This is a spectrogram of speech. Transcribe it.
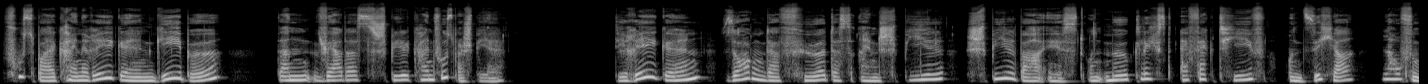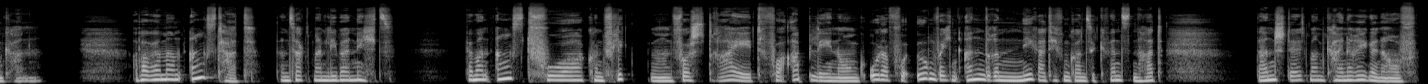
Fußball keine Regeln gäbe, dann wäre das Spiel kein Fußballspiel. Die Regeln sorgen dafür, dass ein Spiel spielbar ist und möglichst effektiv und sicher laufen kann. Aber wenn man Angst hat, dann sagt man lieber nichts. Wenn man Angst vor Konflikten, vor Streit, vor Ablehnung oder vor irgendwelchen anderen negativen Konsequenzen hat, dann stellt man keine Regeln auf.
